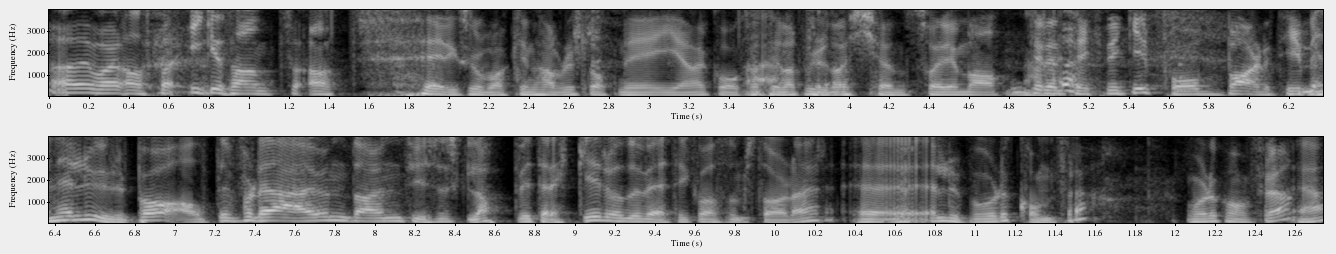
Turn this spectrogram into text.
Ja, det var altså ikke sant at Erik Solbakken har blitt slått ned i NRK-kantina pga. kjønnshår i maten til en tekniker på barnetimen. Jeg lurer på alltid, for det er jo en, er en fysisk lapp vi trekker, og du vet ikke hva som står der. Eh, Jeg lurer på hvor det kom fra. Hvor det kom fra? Ja,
